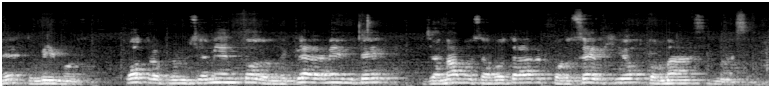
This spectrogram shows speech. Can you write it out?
eh, tuvimos otro pronunciamiento donde claramente llamamos a votar por Sergio Tomás Massa.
